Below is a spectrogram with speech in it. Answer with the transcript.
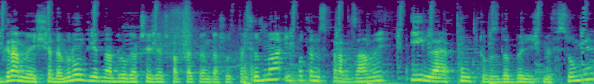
Gramy 7 rund, jedna, druga, trzecia, czwarta, piąta, szósta, siódma i potem sprawdzamy ile punktów zdobyliśmy w sumie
